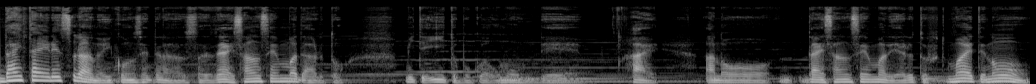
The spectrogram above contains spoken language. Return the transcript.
大体レスラーの遺恨戦ってのは第3戦まであると見ていいと僕は思うんで、はい。あの、第3戦までやると踏まえての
